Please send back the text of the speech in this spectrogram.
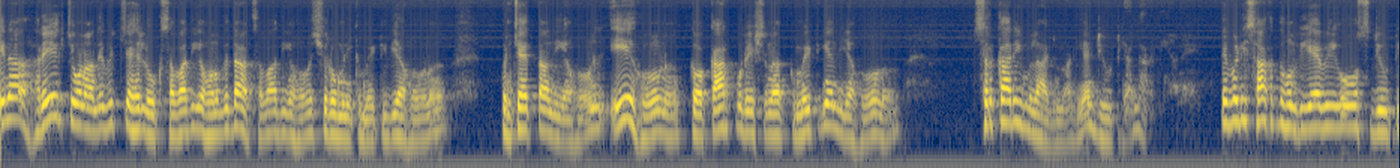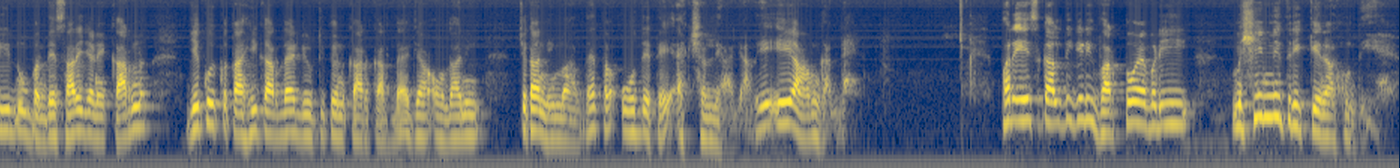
ਇਹਨਾਂ ਹਰੇਕ ਚੋਣਾਂ ਦੇ ਵਿੱਚ, ਚਾਹੇ ਲੋਕ ਸਭਾ ਦੀਆਂ ਹੋਣ, ਵਿਧਾਨ ਸਭਾ ਦੀਆਂ ਹੋਣ, ਸ਼੍ਰੋਮਣੀ ਕਮੇਟੀ ਦੀਆਂ ਹੋਣ, ਪੰਚਾਇਤਾਂ ਦੀਆਂ ਹੋਣ, ਇਹ ਹੋਣ, ਕ- ਕਾਰਪੋਰੇਸ਼ਨਾਂ ਕਮੇਟੀਆਂ ਦੀਆਂ ਹੋਣ, ਸਰਕਾਰੀ ਮੁਲਾਜ਼ਮਾਂ ਦੀਆਂ ਡਿਊਟੀਆਂ ਲੱਗਦੀਆਂ ਤੇ ਬੜੀ ਸਖਤ ਹੁੰਦੀ ਹੈ ਵੀ ਉਸ ਡਿਊਟੀ ਨੂੰ ਬੰਦੇ ਸਾਰੇ ਜਣੇ ਕਰਨ। ਜੇ ਕੋਈ ਕੁਤਾਹੀ ਕਰਦਾ ਹੈ ਡਿਊਟੀ ਤੋਂ ਇਨਕਾਰ ਕਰਦਾ ਹੈ ਜਾਂ ਆਉਂਦਾ ਨਹੀਂ ਝਕਾਨੀ ਮਾਰਦਾ ਹੈ, ਤਾਂ ਉਹਦੇ ਤੇ ਐਕਸ਼ਨ ਲਿਆ ਜਾਵੇ। ਇਹ ਆਮ ਗੱਲ ਹੈ। ਪਰ ਇਸ ਗੱਲ ਦੀ ਜਿਹੜੀ ਵਰਤੋਂ ਹੈ, ਬੜੀ ਮਸ਼ੀਨੀ ਤਰੀਕੇ ਨਾਲ ਹੁੰਦੀ ਹੈ।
